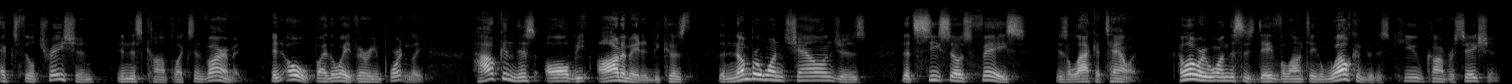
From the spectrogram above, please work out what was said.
exfiltration in this complex environment? And oh, by the way, very importantly, how can this all be automated? Because the number one challenges that CISOs face is a lack of talent. Hello everyone, this is Dave Vellante and welcome to this CUBE conversation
